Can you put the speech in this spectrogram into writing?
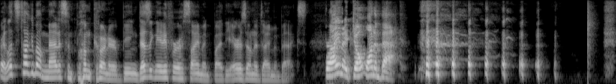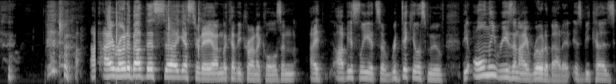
All right, let's talk about Madison Bumgarner being designated for assignment by the Arizona Diamondbacks. Bryan, I don't want him back. I, I wrote about this uh, yesterday on McCovey Chronicles, and I obviously it's a ridiculous move. The only reason I wrote about it is because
